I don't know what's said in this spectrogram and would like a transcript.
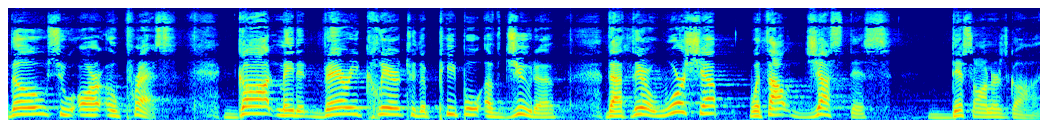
those who are oppressed. God made it very clear to the people of Judah that their worship without justice dishonors God.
